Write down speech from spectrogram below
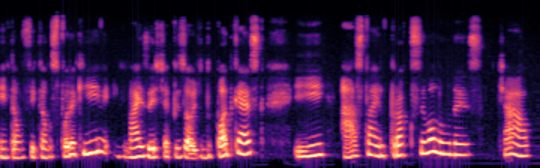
Então ficamos por aqui em mais este episódio do podcast e hasta el próximo lunes. Tchau!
